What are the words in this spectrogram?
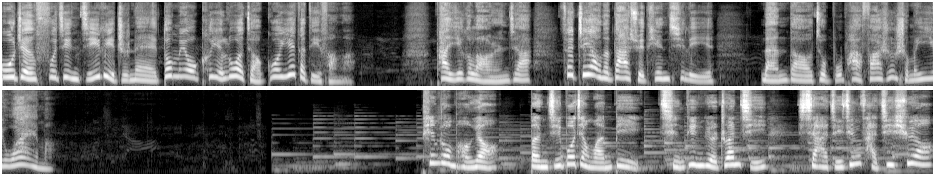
乌镇附近几里之内都没有可以落脚过夜的地方啊！他一个老人家在这样的大雪天气里，难道就不怕发生什么意外吗？听众朋友，本集播讲完毕，请订阅专辑，下集精彩继续哦。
